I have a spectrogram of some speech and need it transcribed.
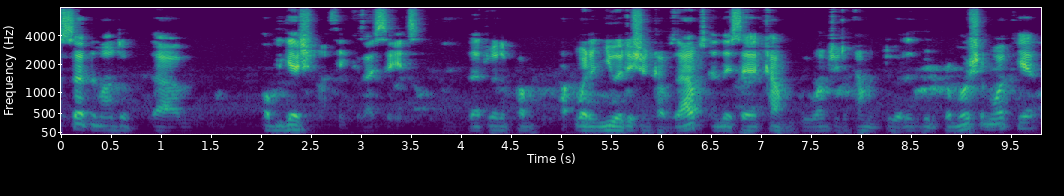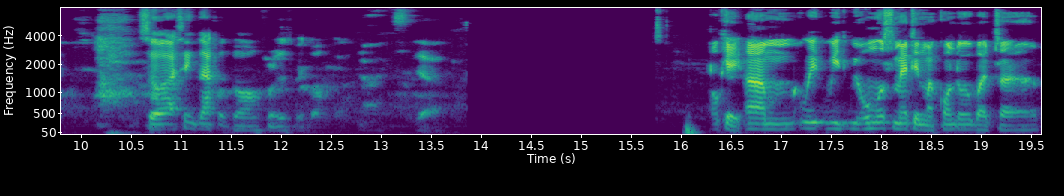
certain amount of um, obligation, I think, as I see it, that when a, when a new edition comes out and they say, come, we want you to come and do a little bit of promotion work here. So I think that will go on for a little bit longer. Nice. Yeah. Okay, um, we, we, we almost met in Macondo, but uh,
